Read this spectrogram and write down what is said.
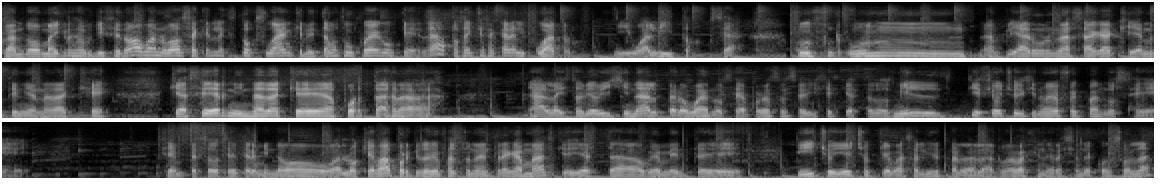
cuando Microsoft dice, no, bueno, vamos a sacar el Xbox One, que necesitamos un juego que, ah, pues hay que sacar el 4, igualito. O sea, ampliar una saga que ya no tenía nada que, que hacer ni nada que aportar a, a la historia original, pero bueno, o sea, por eso se dice que hasta 2018-19 fue cuando se, se empezó, se terminó a lo que va, porque todavía falta una entrega más, que ya está obviamente dicho y hecho que va a salir para la nueva generación de consolas.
